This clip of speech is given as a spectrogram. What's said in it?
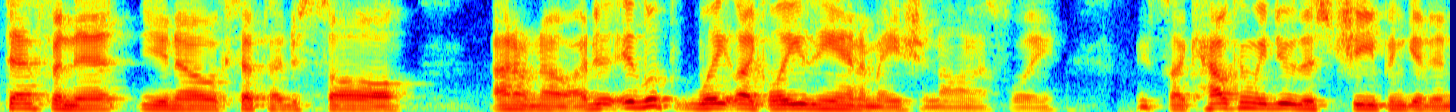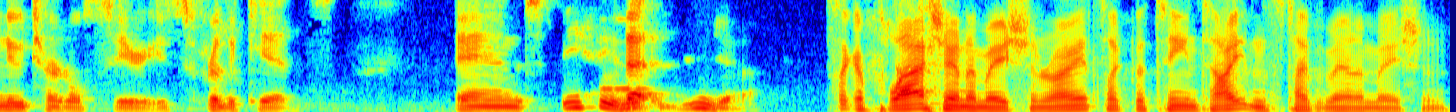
definite, you know, except I just saw, I don't know, I ju- it looked late like lazy animation. Honestly, it's like how can we do this cheap and get a new turtle series for the kids? And Species That- ninja. It's like a flash animation, right? It's like the Teen Titans type of animation.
